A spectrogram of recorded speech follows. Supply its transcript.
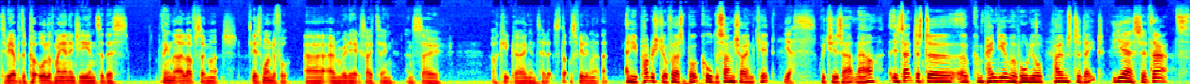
to be able to put all of my energy into this thing that I love so much is wonderful uh, and really exciting. And so I'll keep going until it stops feeling like that. And you published your first book called The Sunshine Kid, Yes. which is out now. Is that just a, a compendium of all your poems to date? Yeah, so that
